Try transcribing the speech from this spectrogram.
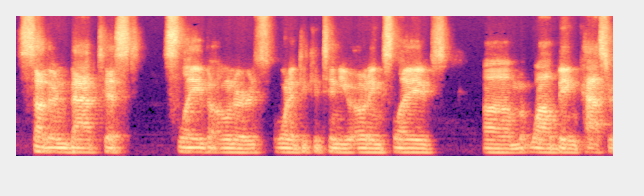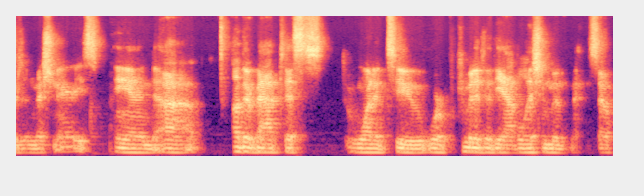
Southern Baptist slave owners wanted to continue owning slaves um, while being pastors and missionaries, and uh, other Baptists wanted to were committed to the abolition movement. So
